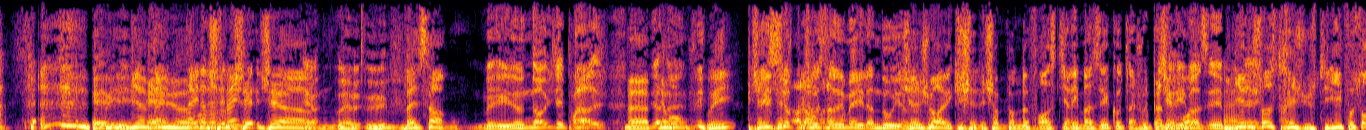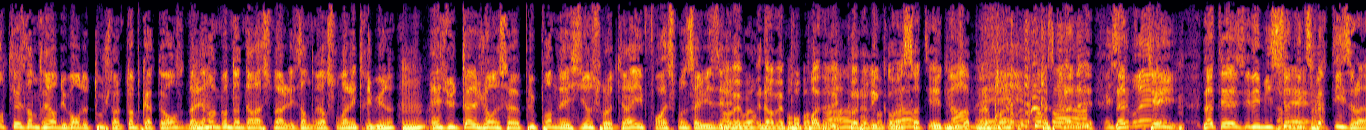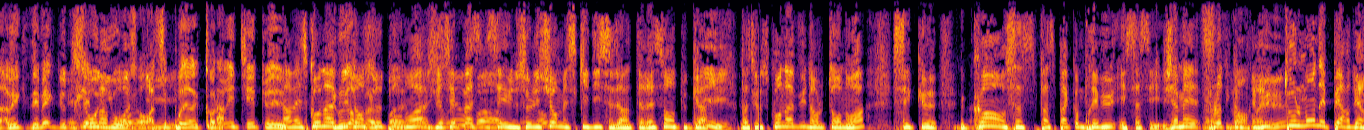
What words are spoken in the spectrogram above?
Eh oui. Bien Eh, euh, J'ai, Eh, euh, ouais, ouais, ouais. Vincent, Mais euh, non, j'ai pas la. bah, Pierrot. Oui. J'ai sûr que je reçois a- des mails en douille. J'ai un joueur avec qui j'étais champion de France, Thierry Mazet, quand t'as joué plein Thierry de fois. Mazet, Il dit pareil. une chose très juste. Il dit, il faut sortir les entraîneurs du bord de touche dans le top 14. Dans les Mhm. rencontres internationales, les entraîneurs sont dans les tribunes. Mhm. Résultat, les joueurs ne savent plus prendre des décisions sur le terrain. Il faut responsabiliser Non les mais, joueurs. non mais pour Pourquoi prendre pas, des conneries comme pas. ça, Thierry, tu Non, nous pas. Parce que là, là, vrai. Thierry, là, t'es dans une émission d'expertise, là, avec des mecs de très haut niveau. Alors, c'est pas des conneries, Thierry, tu Non mais ce qu'on a vu dans ce tournoi, Ah, je sais pas si c'est une solution, mais ce qu'il dit c'est intéressant en tout cas, parce que ce qu'on a vu dans le tournoi, c'est que quand ça se passe pas comme prévu. Et ça c'est jamais Flottement, comme prévu, tout le monde est perdu.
